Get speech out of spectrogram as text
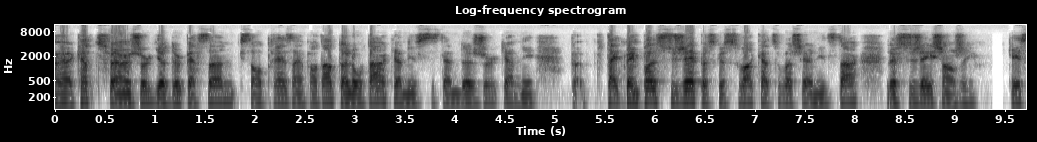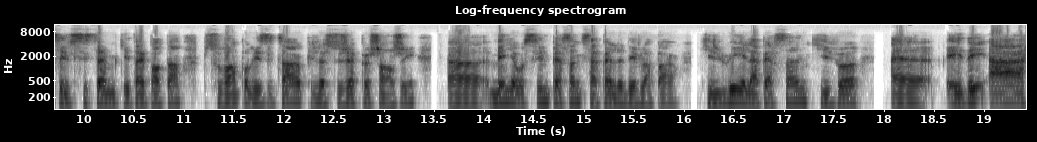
euh, quand tu fais un jeu, il y a deux personnes qui sont très importantes. Tu as l'auteur qui a amené le système de jeu, qui a amené pe- peut-être même pas le sujet, parce que souvent, quand tu vas chez un éditeur, le sujet est changé. Ok, C'est le système qui est important, souvent pour les éditeurs, puis le sujet peut changer. Euh, mais il y a aussi une personne qui s'appelle le développeur, qui lui est la personne qui va euh, aider à,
